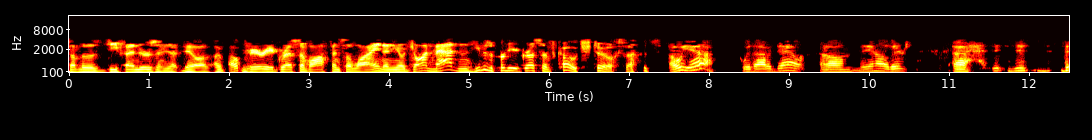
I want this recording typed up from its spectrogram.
some of those defenders and you know a okay. very aggressive offensive line. And you know John Madden, he was a pretty aggressive coach too. So it's, oh yeah, without a doubt. Um, you know, there's uh, the, the,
